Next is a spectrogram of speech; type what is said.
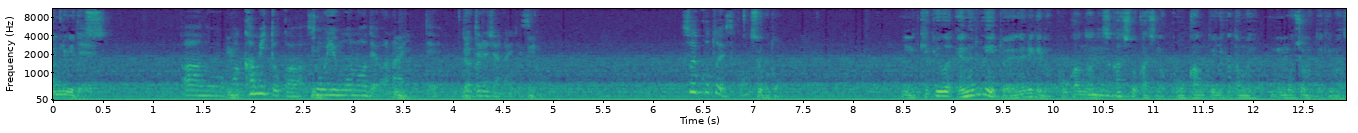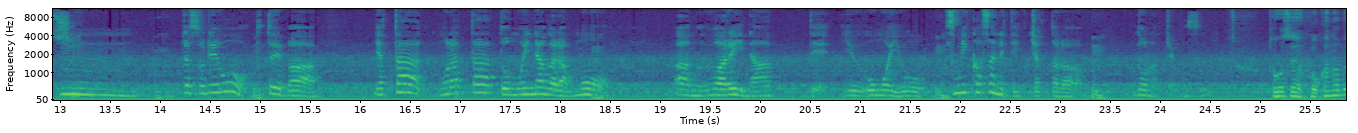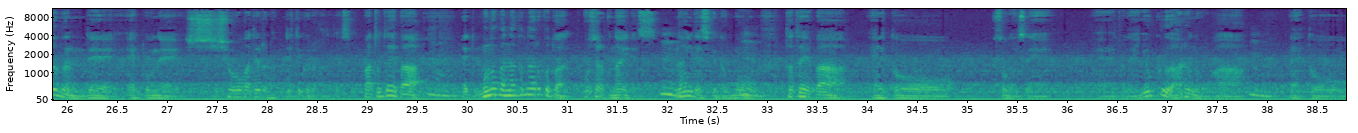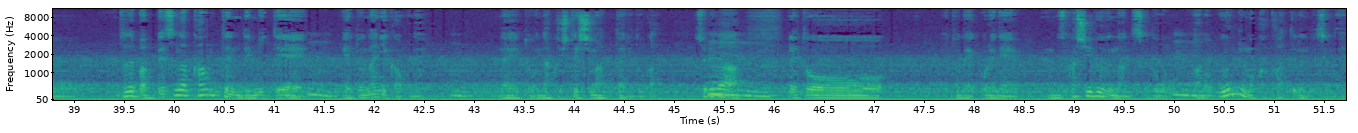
あの、うん。まあ、紙とかそういうものではないって言ってるじゃないですか、そういうことですか？そういうこと、うん、結局エネルギーとエネルギーの交換なんです、うん。価値と価値の交換という言い方ももちろんできますし、じゃあそれを例えばやったもらったと思いながらも、あの悪いなっていう思いをうん。積み重ねていっちゃったらうん。どうなっちゃいます、当然他の部分で、えっとね、支障が出る出てくるはずです、まあ、例えば、えっと、物がなくなることはおそらくないです、うん。ないですけども、う例えば、えっと、そうですね,、えっとねよくあるのが、うん。えっと、例えば別な観点で見て、うん。えっと、何かをね、うん。えっと、なくしてしまったりとか。それが、うん。えっとえっとねこれね難しい部分なんですけど、ん。あの運にも関わってるんですよね。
